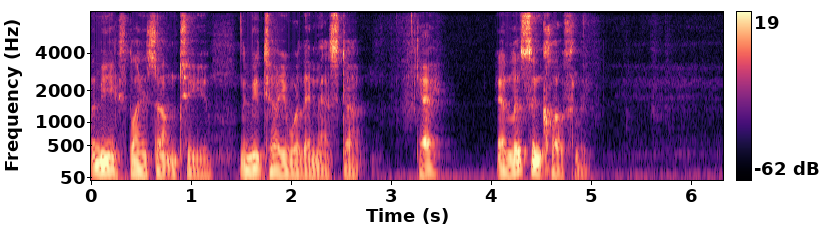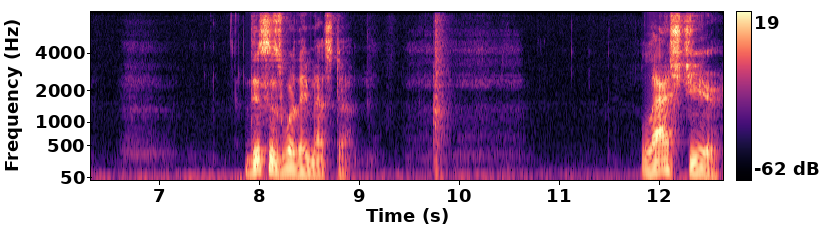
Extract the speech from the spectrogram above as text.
Let me explain something to you. Let me tell you where they messed up. Okay? And listen closely. This is where they messed up. Last year,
